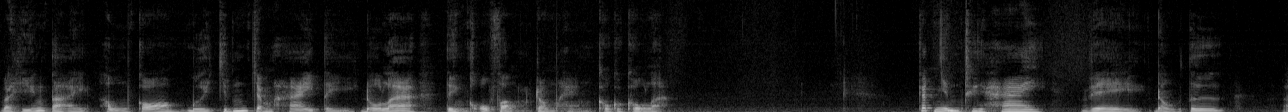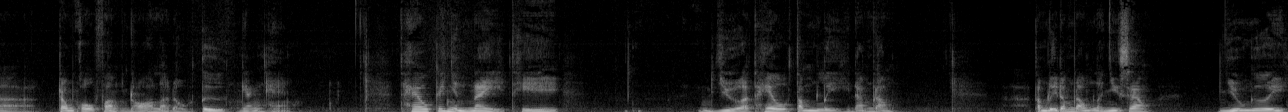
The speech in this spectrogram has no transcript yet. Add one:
và hiện tại ông có 19.2 tỷ đô la tiền cổ phần trong hãng Coca-Cola. Cách nhìn thứ hai về đầu tư uh, trong cổ phần đó là đầu tư ngắn hạn. Theo cái nhìn này thì dựa theo tâm lý đám đông. Tâm lý đám đông là như sau. Nhiều người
